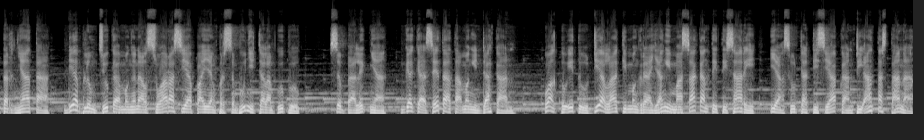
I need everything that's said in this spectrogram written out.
ternyata dia belum juga mengenal suara siapa yang bersembunyi dalam gubuk. Sebaliknya, gagak seta tak mengindahkan Waktu itu dia lagi menggerayangi masakan titisari yang sudah disiapkan di atas tanah.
